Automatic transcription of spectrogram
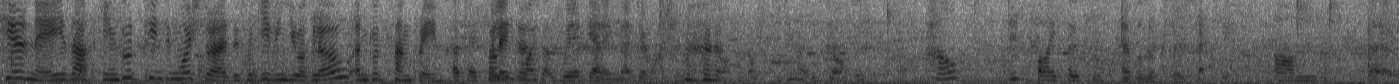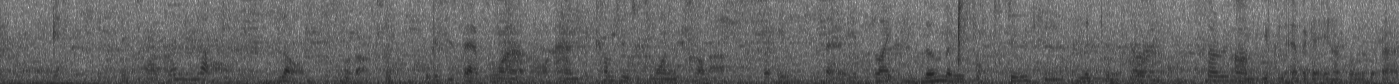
Tierney is asking good tint and moisturizer for giving you a glow and good sun creams Okay, for these later. moisturizer we're getting there. Don't worry, I shouldn't have my glasses on. Did you like these glasses? How did bifocals ever look so sexy? Um, so yes, this one I love, love this product. This is their brown, and it comes in just one color, but it's so it's like the most dinky little Sorry. um, you can ever get your hands on. Look at that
